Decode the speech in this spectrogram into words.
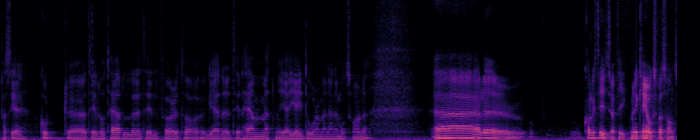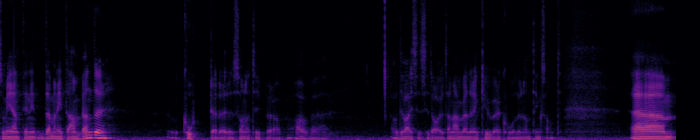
passerkort till hotell eller till företag eller till hemmet med EA-dormen eller motsvarande. Eller kollektivtrafik. Men det kan ju också vara sånt som egentligen där man inte använder kort eller sådana typer av, av, eh, av devices idag utan använder en QR-kod eller någonting sånt. Um,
